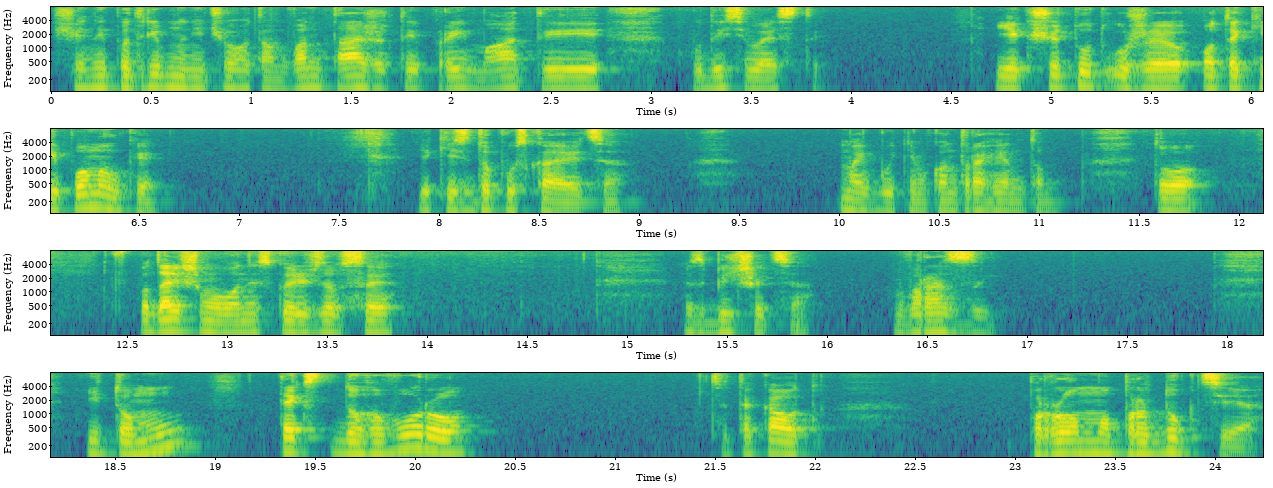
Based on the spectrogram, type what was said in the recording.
ще не потрібно нічого там вантажити, приймати, кудись вести. І якщо тут уже отакі помилки, якісь допускаються майбутнім контрагентам, то в подальшому вони, скоріш за все, збільшаться в рази. І тому текст договору це така от промопродукція.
